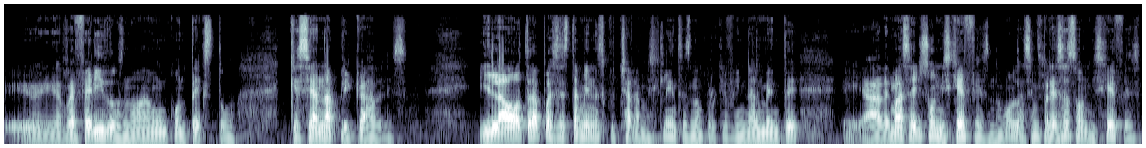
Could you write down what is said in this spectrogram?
eh, referidos, ¿no? A un contexto que sean aplicables. Y la otra, pues, es también escuchar a mis clientes, ¿no? Porque finalmente, eh, además, ellos son mis jefes, ¿no? Las empresas son mis jefes.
